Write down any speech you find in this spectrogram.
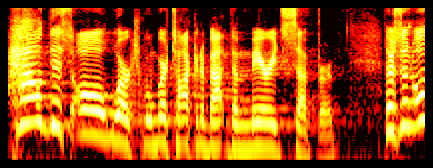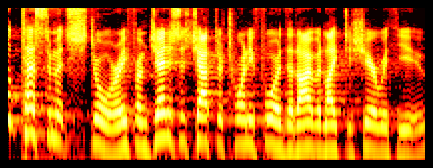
how this all works when we're talking about the marriage supper. There's an Old Testament story from Genesis chapter 24 that I would like to share with you.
